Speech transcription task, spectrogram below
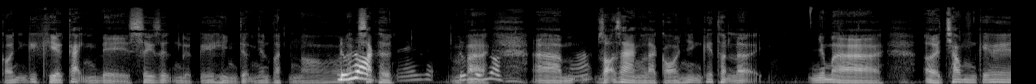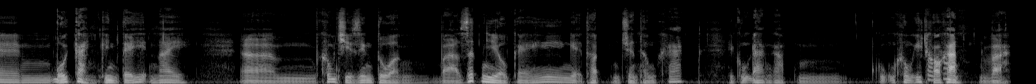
có những cái khía cạnh để xây dựng được cái hình tượng nhân vật nó đúng đặc rồi sắc hơn. Đúng Và đúng rồi À, Đó. rõ ràng là có những cái thuận lợi nhưng mà ở trong cái bối cảnh kinh tế hiện nay à, không chỉ riêng tuồng và rất nhiều cái nghệ thuật truyền thống khác thì cũng đang gặp cũng không ít Khó khăn. và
